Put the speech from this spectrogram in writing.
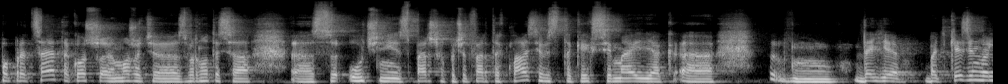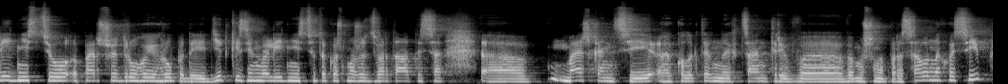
Попри це, також е, можуть е, звернутися е, з учні з перших по четвертих класів з таких сімей, як де є батьки з інвалідністю першої другої групи, де є дітки з інвалідністю, також можуть звертатися. Мешканці колективних центрів вимушено переселених осіб,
